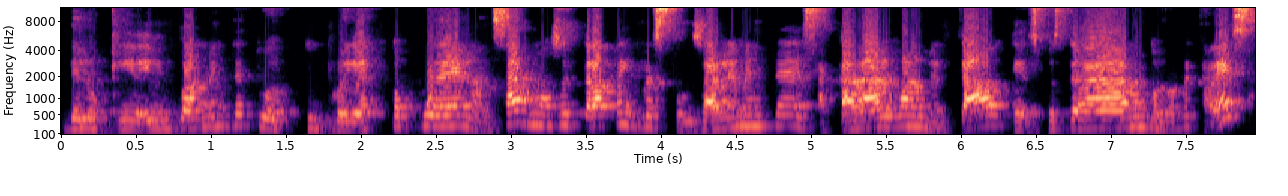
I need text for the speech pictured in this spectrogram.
de lo que eventualmente tu, tu, proyecto puede lanzar. No se trata irresponsablemente de sacar algo al mercado que después te vaya a dar un dolor de cabeza,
